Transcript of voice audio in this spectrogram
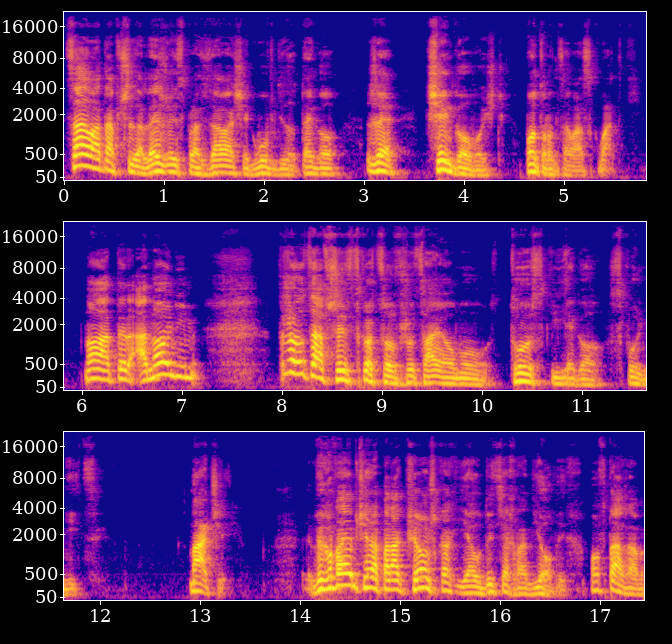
cała ta przynależność sprawdzała się głównie do tego, że księgowość potrącała składki. No a ten anonim wrzuca wszystko, co wrzucają mu Tusk i jego wspólnicy. Maciej. Wychowałem się na parach książkach i audycjach radiowych. Powtarzam,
